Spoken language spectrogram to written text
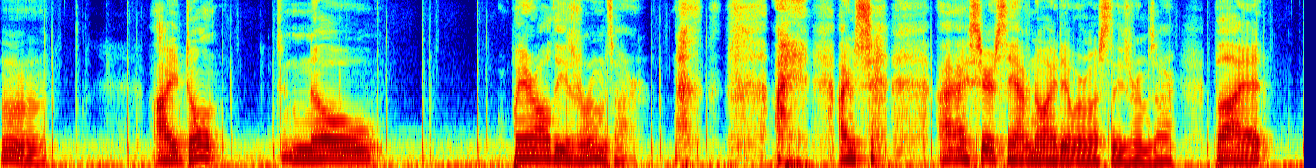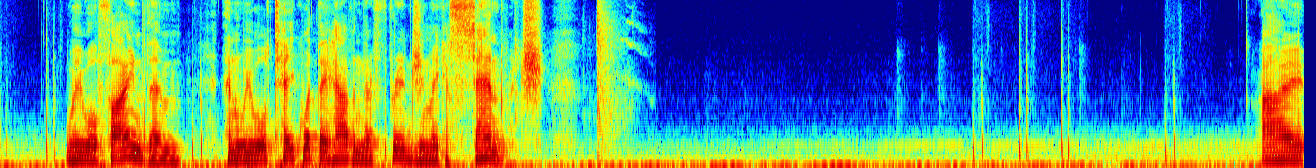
Hmm. I don't know where all these rooms are. I I'm I seriously have no idea where most of these rooms are, but we will find them and we will take what they have in their fridge and make a sandwich. I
